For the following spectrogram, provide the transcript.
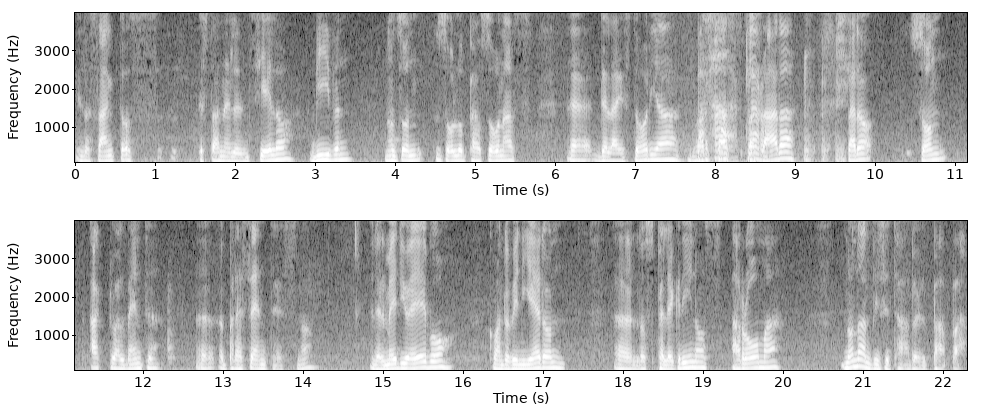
y los santos están en el cielo, viven, no son solo personas eh, de la historia muertas, Pasada, claro. pasada, pero son actualmente eh, presentes. ¿no? En el medioevo, cuando vinieron eh, los peregrinos a Roma, no han visitado el Papa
